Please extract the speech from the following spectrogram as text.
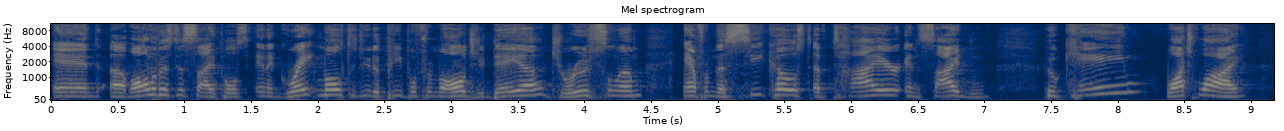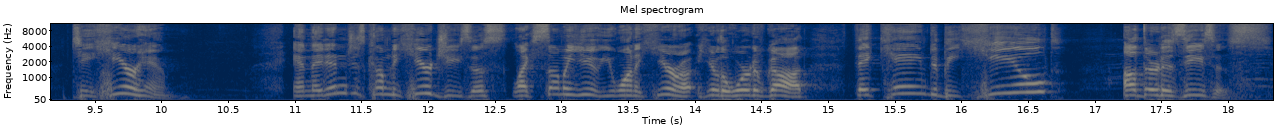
and of all of his disciples, and a great multitude of people from all Judea, Jerusalem, and from the seacoast of Tyre and Sidon, who came, watch why, to hear him. And they didn't just come to hear Jesus like some of you, you want to hear, hear the word of God. They came to be healed of their diseases.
